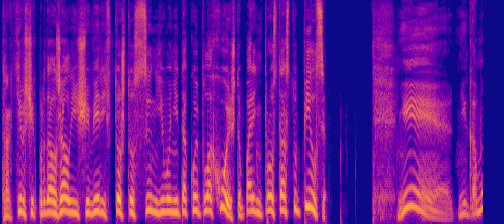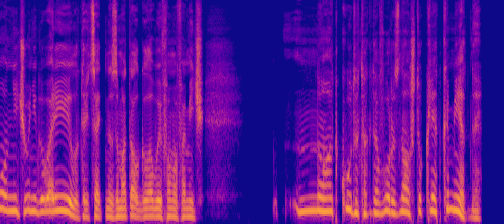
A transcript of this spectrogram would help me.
Трактирщик продолжал еще верить в то, что сын его не такой плохой, что парень просто оступился. — Нет, никому он ничего не говорил, — отрицательно замотал головой Фома Фомич. — Но откуда тогда вор знал, что клетка медная?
